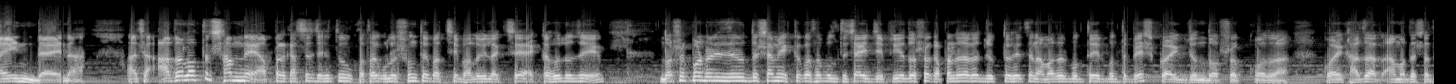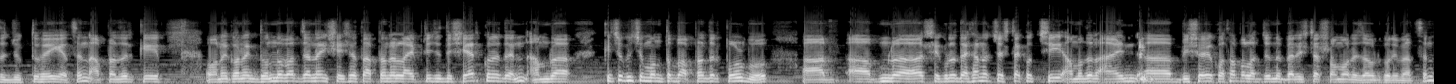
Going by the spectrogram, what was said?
আইন দেয় না। আচ্ছা আদালতের সামনে আপনার কাছে যেহেতু কথাগুলো শুনতে পাচ্ছি, ভালোই লাগছে। একটা হলো যে দর্শক মন্ডলীদের উদ্দেশ্যে আমি একটু কথা বলতে চাই যে, প্রিয় দর্শক, আপনারা যারা যুক্ত হয়েছেন, আমাদের মধ্যে, এর মধ্যে বেশ কয়েকজন দর্শক, কয়েক হাজার আমাদের সাথে যুক্ত হয়ে গেছেন। আপনাদেরকে অনেক অনেক ধন্যবাদ জানাই। সেই সাথে আপনারা লাইভটি যদি শেয়ার করে দেন, আমরা কিছু কিছু মন্তব্য আপনাদের পড়ব। আর আমরা সেগুলো দেখানোর চেষ্টা করছি। আমাদের আইন বিষয়ে কথা বলার জন্য ব্যারিস্টার সমর রেজাউল করিম আছেন।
